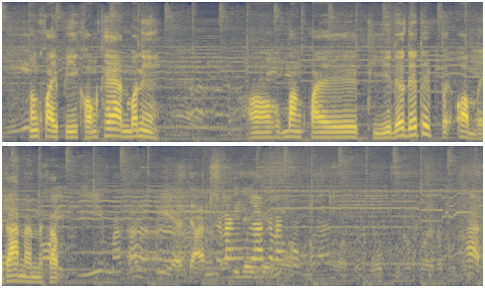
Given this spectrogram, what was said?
ผีบังไฟผีของแท้นบ่นี่เอออ๋อบังไฟผีเดี๋ยวเดี๋ยวได้ไปอ้อมไปด้านนั้นนะครับไฟผีมาตั้งที่อาจารย์กำลังเมืองกำลังออกเมืองธาตุ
